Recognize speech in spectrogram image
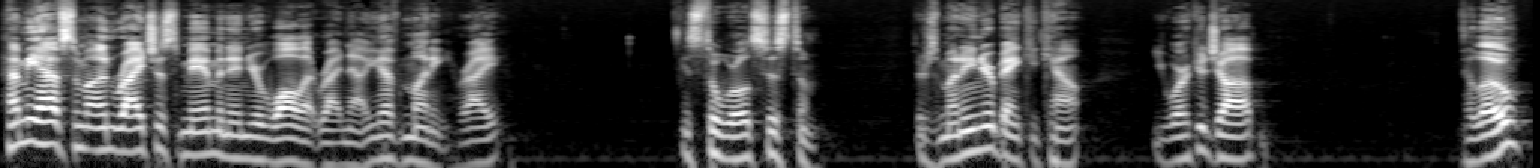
how many have some unrighteous mammon in your wallet right now? You have money, right? It's the world system. There's money in your bank account. You work a job. Hello?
